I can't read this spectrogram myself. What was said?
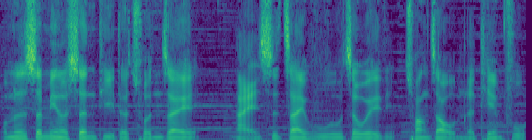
我们的生命和身体的存在，乃是在乎这位创造我们的天赋。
